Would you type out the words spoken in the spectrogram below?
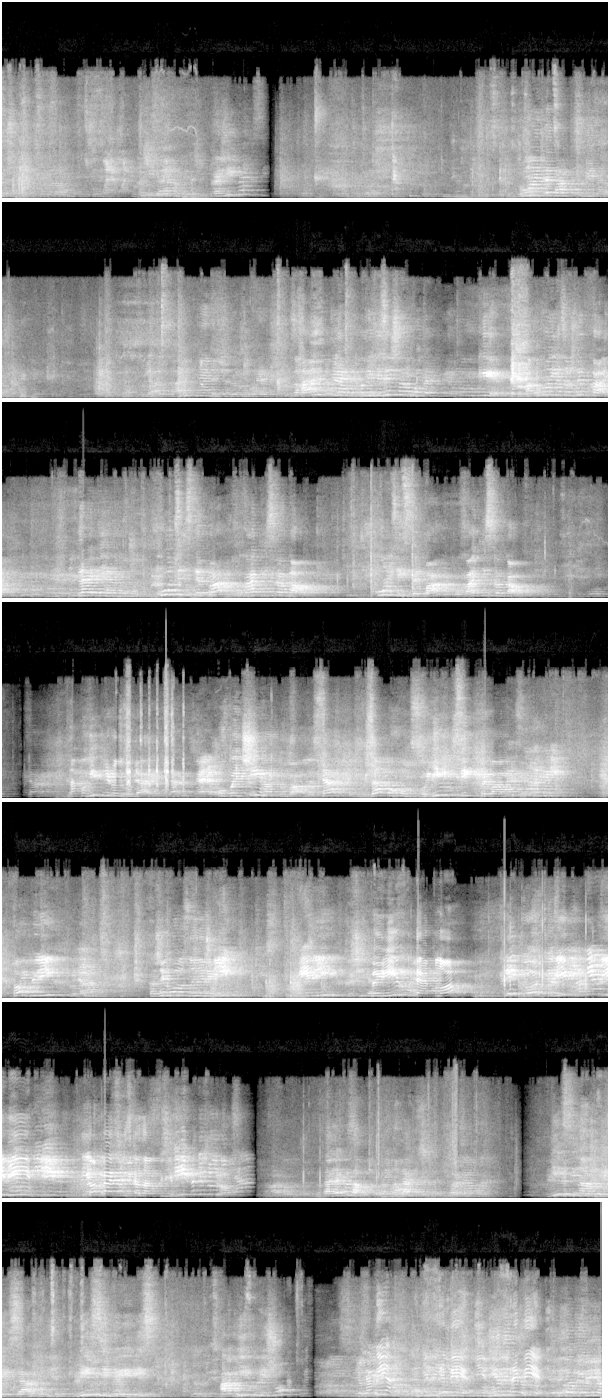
запахом своїм всіх приваблює. Хто пиріг? Кажи голосно, не чую. Пиріг тепло. Хліб. Хліб. Хто перший сказав хліб? Наталя казала. В лісі народився, в лісі виріс, а в ліс прийшов. Рябин. Рябин. Рябин. Гриби.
